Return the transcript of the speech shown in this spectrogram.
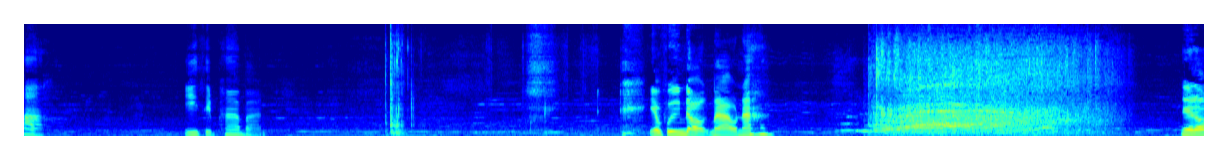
ค่ะ ยี่สิบห้าบาท อย่าพึ่งดอกดาวนะ เดี๋ยวเรอ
